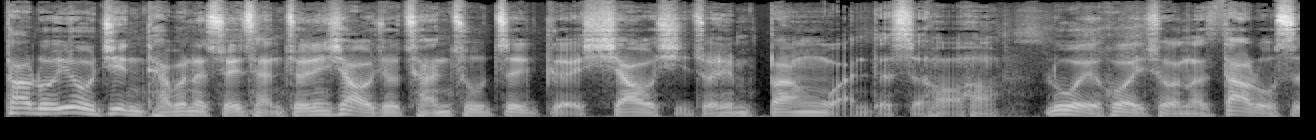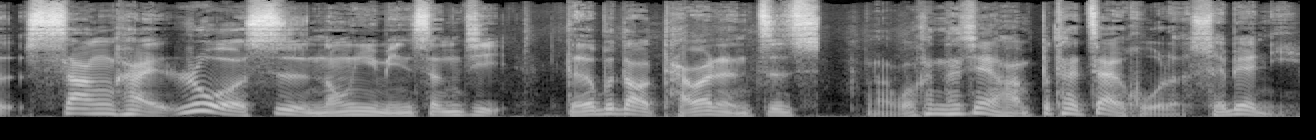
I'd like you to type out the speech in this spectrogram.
大陆又进台湾的水产，昨天下午就传出这个消息。昨天傍晚的时候，哈，陆委会说呢，大陆是伤害弱势农渔民生计，得不到台湾人支持啊。我看他现在好像不太在乎了，随便你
